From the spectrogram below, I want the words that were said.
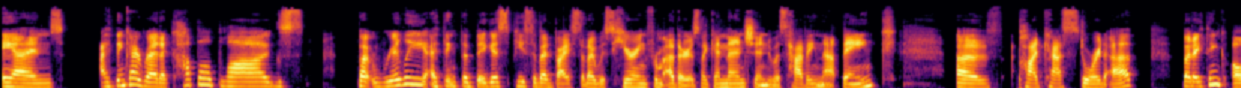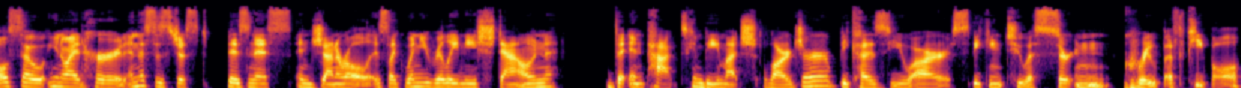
And I think I read a couple blogs, but really, I think the biggest piece of advice that I was hearing from others, like I mentioned, was having that bank of podcasts stored up. But I think also, you know, I'd heard, and this is just business in general, is like when you really niche down the impact can be much larger because you are speaking to a certain group of people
